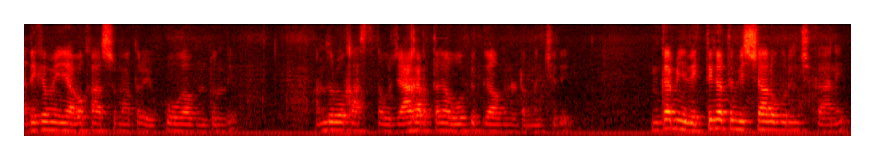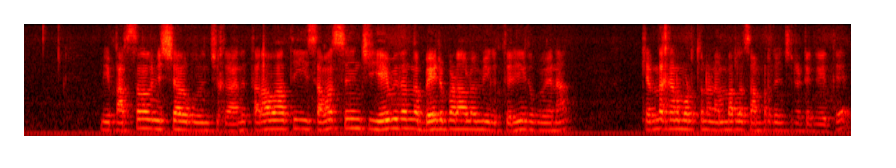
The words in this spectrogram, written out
అధికమయ్యే అవకాశం మాత్రం ఎక్కువగా ఉంటుంది. అందులో కాస్త జాగ్రత్తగా ఓపికగా ఉండటం మంచిది. ఇంకా మీ వ్యక్తిగత విషయాల గురించి కానీ మీ పర్సనల్ విషయాల గురించి కానీ తర్వాత ఈ సమస్య నుంచి ఏ విధంగా బయటపడాలో మీకు తెలియకపోయినా కింద కనబడుతున్న నెంబర్లు సంప్రదించినట్టుగైతే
